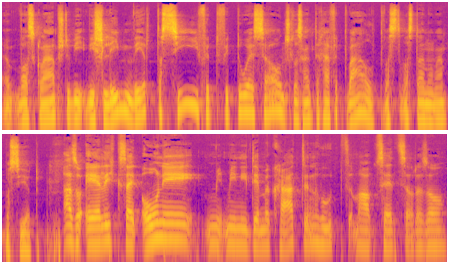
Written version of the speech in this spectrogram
Äh, was glaubst du, wie, wie schlimm wird das sein für, für die USA und schlussendlich auch für die Welt, was, was da im Moment passiert? Also ehrlich gesagt, ohne meine Demokratenhut absetzen oder so,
